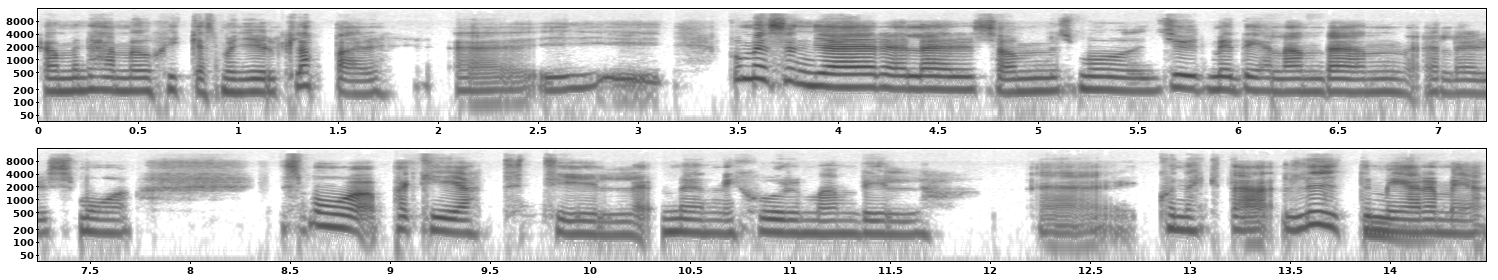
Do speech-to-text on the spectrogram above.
ja men det här med att skicka små julklappar uh, i, på Messenger eller som små ljudmeddelanden eller små, små paket till människor man vill eh, connecta lite mm. mer med,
